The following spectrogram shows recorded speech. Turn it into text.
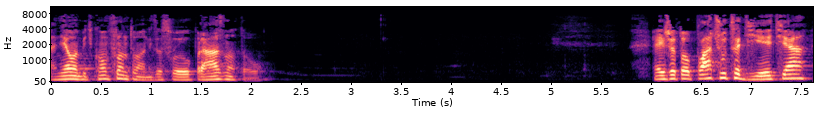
A nielen byť konfrontovaný so svojou prázdnotou. Hej, že to plačúce dieťa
